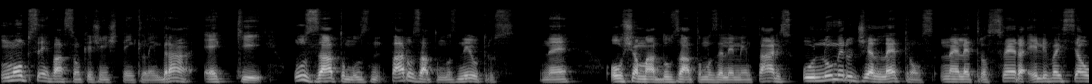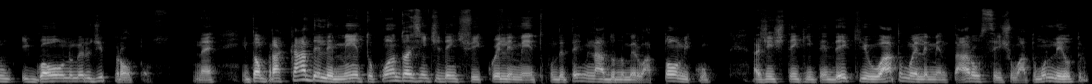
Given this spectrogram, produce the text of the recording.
Uma observação que a gente tem que lembrar é que os átomos, para os átomos neutros, né, ou chamados átomos elementares, o número de elétrons na eletrosfera ele vai ser igual ao número de prótons. Né? Então, para cada elemento, quando a gente identifica o elemento com determinado número atômico, a gente tem que entender que o átomo elementar, ou seja, o átomo neutro,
